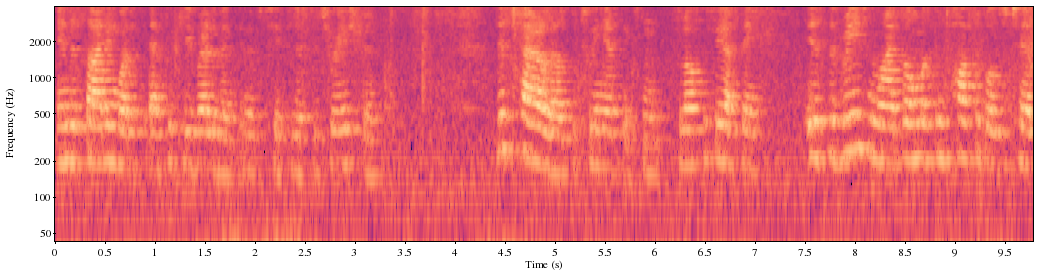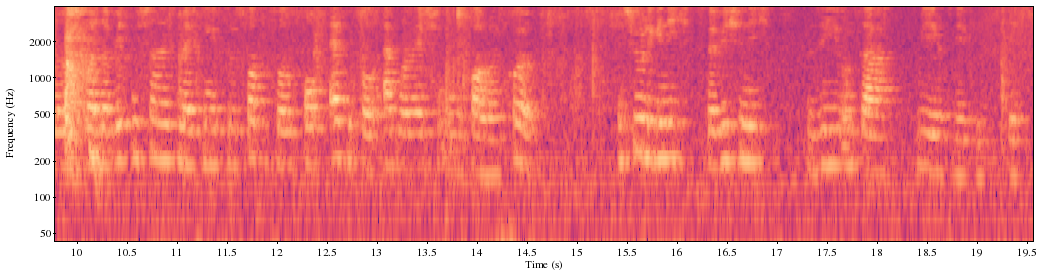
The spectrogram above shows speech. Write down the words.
in deciding what is ethically relevant in a particular situation. This parallel between ethics and philosophy, I think, is the reason why it's almost impossible to tell whether Wittgenstein is making a philosophical or ethical admiration in the following quote. Entschuldige nichts, verwische nichts, sieh und sah, wie es wirklich ist.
